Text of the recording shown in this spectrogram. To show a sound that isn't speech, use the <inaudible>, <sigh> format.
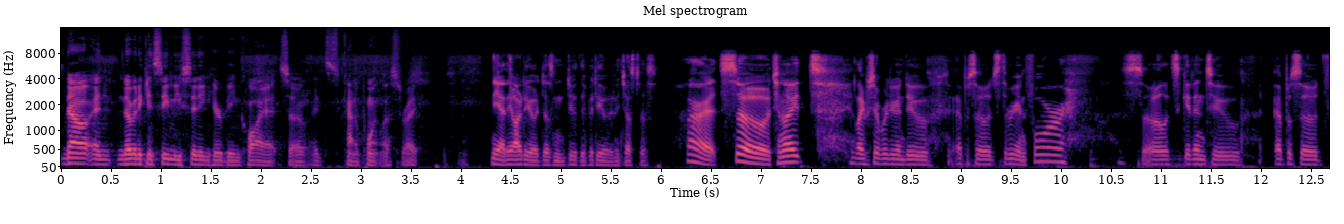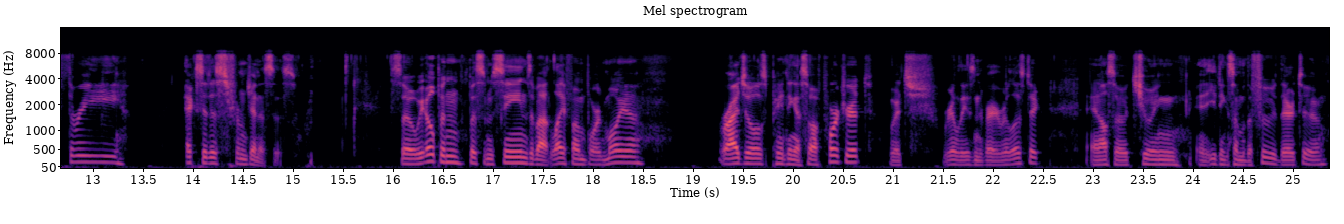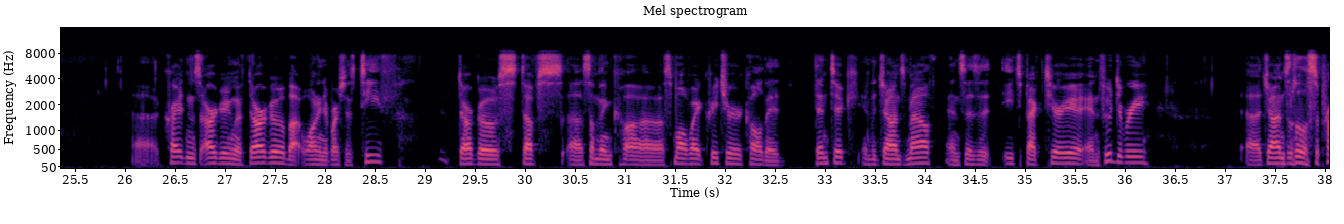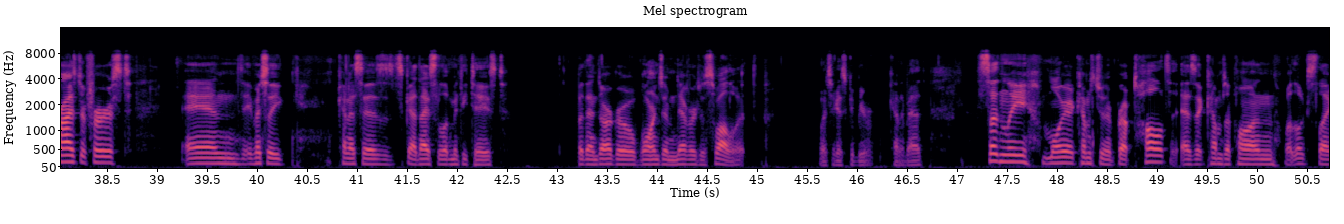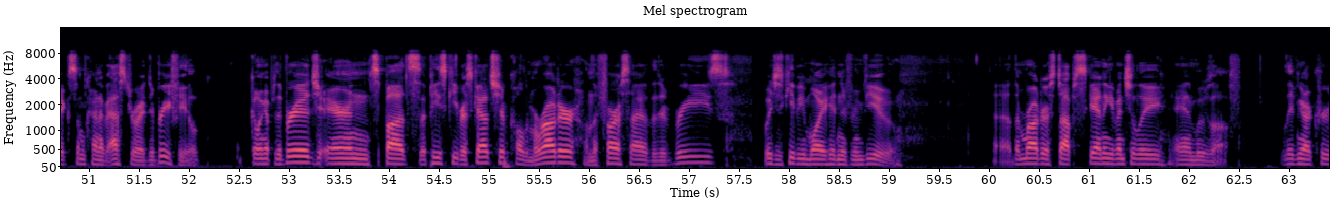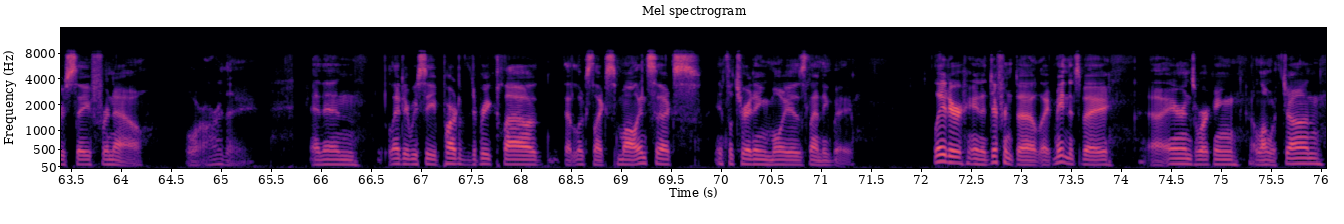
No, and nobody can see me sitting here being quiet, so it's kind of pointless, right? Yeah, the audio doesn't do the video any justice. All right, so tonight, like we said, we're going to do episodes three and four. So let's get into episode three Exodus from Genesis. So we open with some scenes about life on board Moya. Rygel's painting a self portrait, which really isn't very realistic, and also chewing and eating some of the food there, too. Uh, Crichton's arguing with Dargo about wanting to brush his teeth. Dargo stuffs uh, something, uh, a small white creature called a dentic into John's mouth and says it eats bacteria and food debris. Uh, John's <laughs> a little surprised at first and eventually kind of says it's got a nice little minty taste. But then Dargo warns him never to swallow it, which I guess could be kind of bad. Suddenly, Moya comes to an abrupt halt as it comes upon what looks like some kind of asteroid debris field. Going up to the bridge, Aeryn spots a Peacekeeper scout ship called the Marauder on the far side of the debris, which is keeping Moya hidden from view. Uh, the Marauder stops scanning eventually and moves off, leaving our crew safe for now. Or are they? And then later we see part of the debris cloud that looks like small insects infiltrating Moya's landing bay. Later, in a different uh, like maintenance bay, uh, Aeryn's working along with John.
